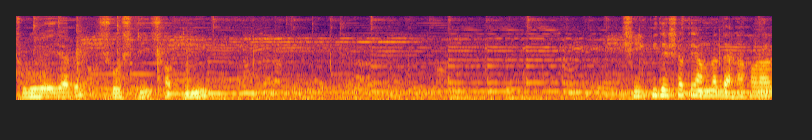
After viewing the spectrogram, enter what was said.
শুরু হয়ে যাবে ষষ্ঠী, সপ্তমী। শিল্পীদের সাথে আমরা দেখা করার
